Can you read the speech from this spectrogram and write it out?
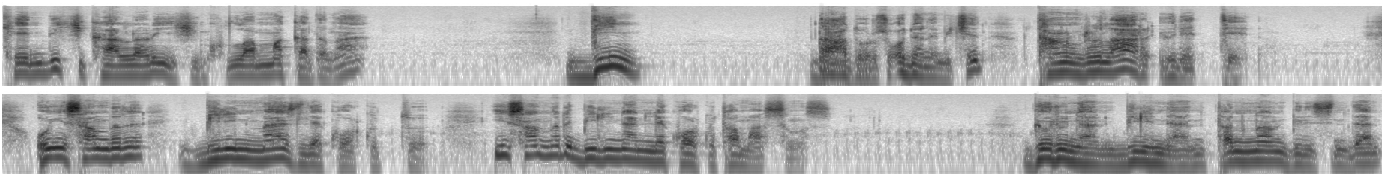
kendi çıkarları için kullanmak adına din daha doğrusu o dönem için tanrılar üretti. O insanları bilinmezle korkuttu. İnsanları bilinenle korkutamazsınız. Görünen, bilinen, tanınan birisinden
